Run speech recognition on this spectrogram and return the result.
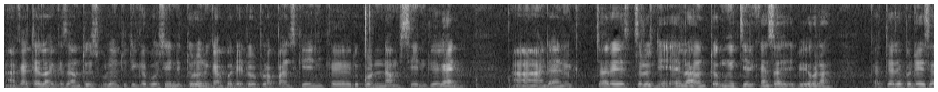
Uh, katalah harga saham tu sebelum tu 30 sen dia turunkan pada 28 sen ke 26 sen ke kan? Uh, dan cara seterusnya ialah untuk mengecilkan saiz IPO lah. Kata daripada 1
